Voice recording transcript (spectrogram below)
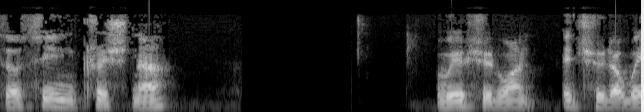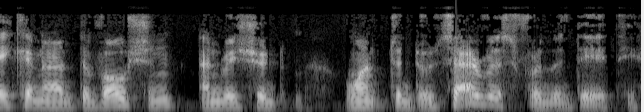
So seeing Krishna, we should want it should awaken our devotion, and we should want to do service for the deity.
